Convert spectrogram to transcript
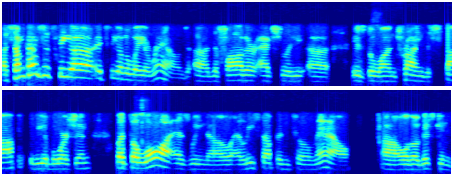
Uh, sometimes it's the uh, it's the other way around. Uh, the father actually uh, is the one trying to stop the abortion, but the law, as we know, at least up until now, uh, although this can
